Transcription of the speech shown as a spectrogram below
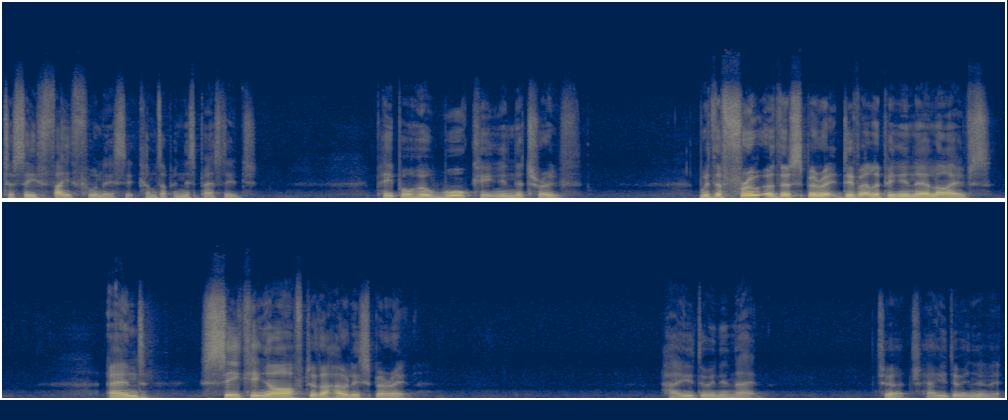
to see faithfulness. It comes up in this passage. People who are walking in the truth, with the fruit of the Spirit developing in their lives, and seeking after the Holy Spirit. How are you doing in that? Church, how are you doing in it?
